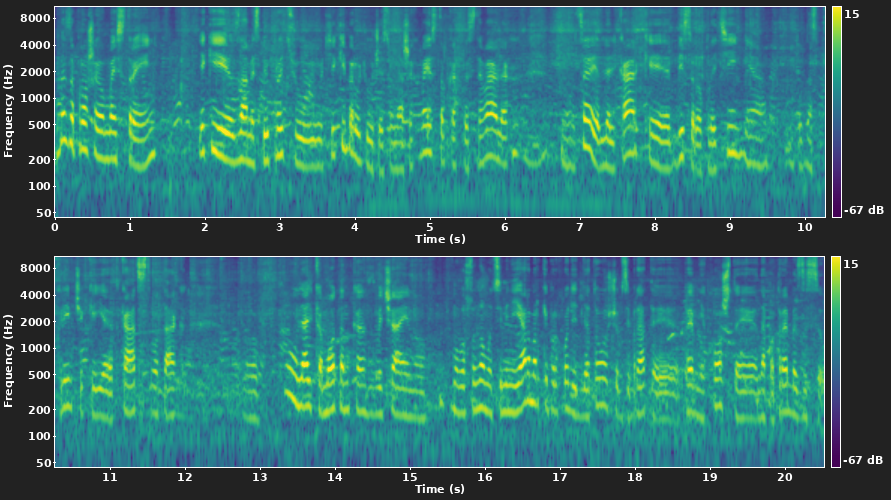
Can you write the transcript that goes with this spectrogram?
Ми запрошуємо майстринь, які з нами співпрацюють, які беруть участь у наших виставках, фестивалях. Ну, Це лялькарки, бісероплетіння, тут у нас покрівчики є, ткацтво, так. Ну, лялька-мотанка, звичайно. Ну, в основному ці міні-ярмарки проходять для того, щоб зібрати певні кошти на потреби ЗСУ.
